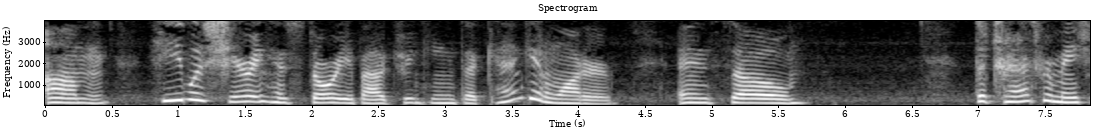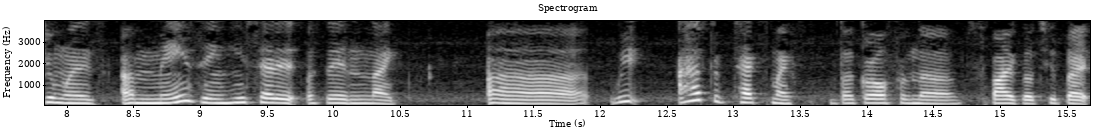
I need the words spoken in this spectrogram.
Um, he was sharing his story about drinking the Kangen water. And so the transformation was amazing. He said it within like uh we I have to text my the girl from the spa I go to, but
